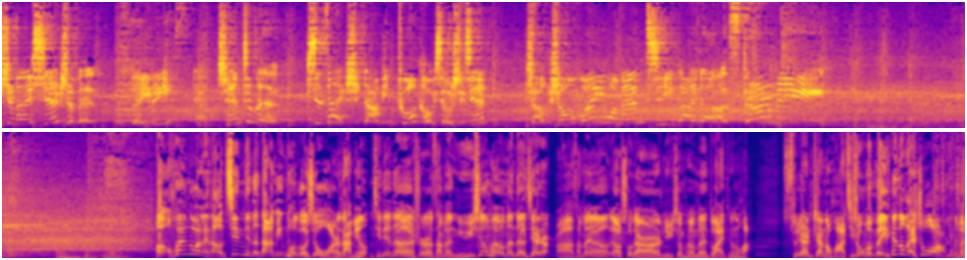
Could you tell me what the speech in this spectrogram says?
士们、先生们，Ladies and Gentlemen，现在是大明脱口秀时间，掌声欢迎我们亲爱的 s t a r m y 好，欢迎各位来到今天的大明脱口秀，我是大明。今天呢是咱们女性朋友们的节日啊，咱们要要说点女性朋友们都爱听的话。虽然这样的话，其实我们每天都在说，对吧？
